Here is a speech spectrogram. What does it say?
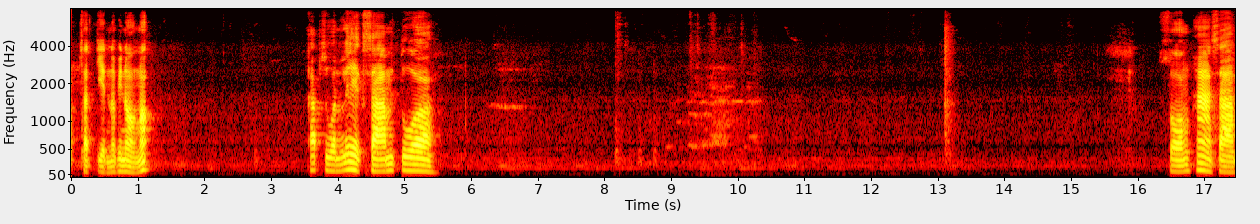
ครับชัดเจนนะพี่น้องเนาะครับส่วนเลขสามตัวสองห้าสาม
